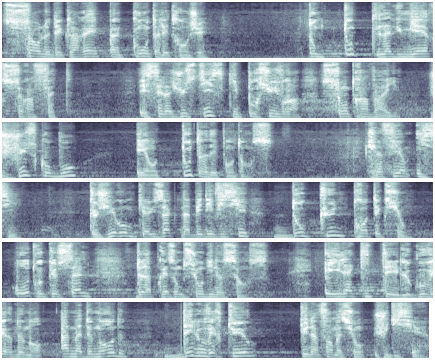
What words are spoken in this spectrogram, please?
sans le déclarer, un compte à l'étranger. Donc toute la lumière sera faite. Et c'est la justice qui poursuivra son travail jusqu'au bout et en toute indépendance. J'affirme ici que Jérôme Cahuzac n'a bénéficié d'aucune protection autre que celle de la présomption d'innocence. Et il a quitté le gouvernement à ma demande dès l'ouverture d'une information judiciaire.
